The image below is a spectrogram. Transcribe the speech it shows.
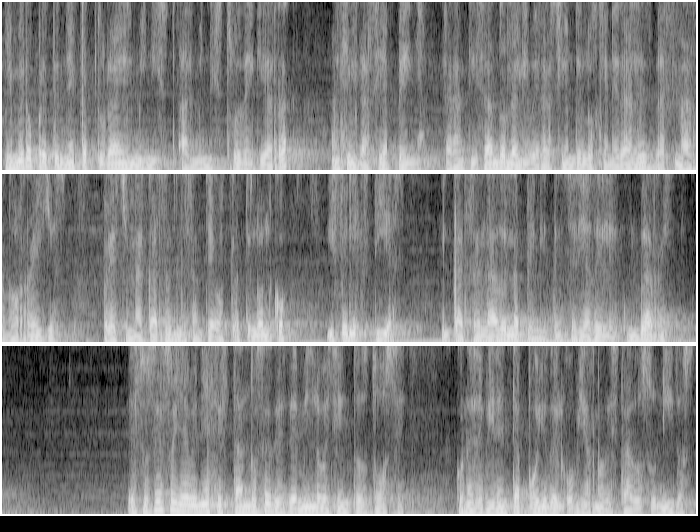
Primero pretendía capturar al ministro de Guerra, Ángel García Peña, garantizando la liberación de los generales Bernardo Reyes, preso en la cárcel de Santiago Tlatelolco, y Félix Díaz, encarcelado en la penitenciaría de Lecumberri. El suceso ya venía gestándose desde 1912, con el evidente apoyo del gobierno de Estados Unidos,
